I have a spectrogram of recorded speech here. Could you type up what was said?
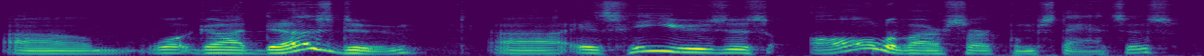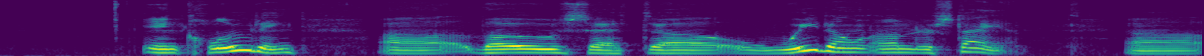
Um, what God does do uh, is He uses all of our circumstances, including uh, those that uh, we don't understand, uh,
